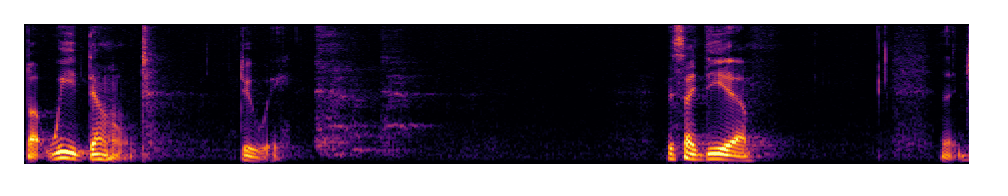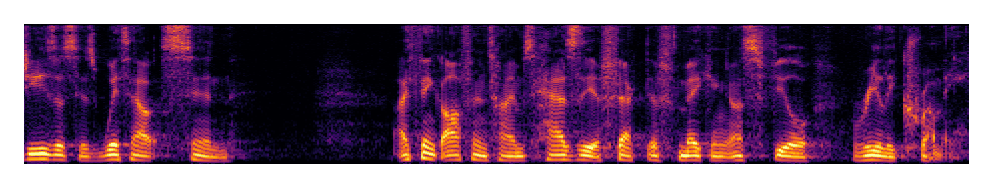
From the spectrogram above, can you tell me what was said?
But we don't, do we? This idea that Jesus is without sin, I think oftentimes has the effect of making us feel really crummy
